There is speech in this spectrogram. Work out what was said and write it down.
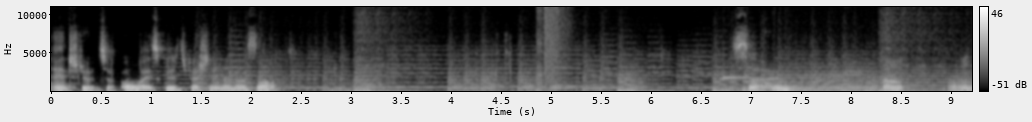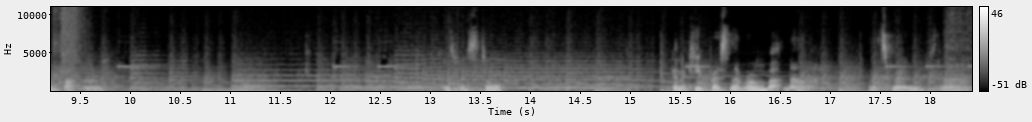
Antidotes are always good, especially in a Nuzlocke. So, oh, wrong button. Because we're still gonna keep pressing that wrong button, aren't Let's move that.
